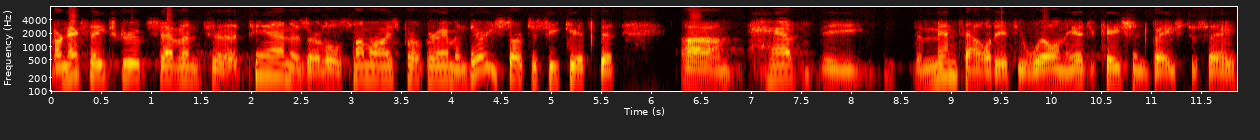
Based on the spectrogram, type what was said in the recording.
Our next age group, 7 to 10, is our little Samurais program, and there you start to see kids that um, have the the mentality, if you will, and the education base to say,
